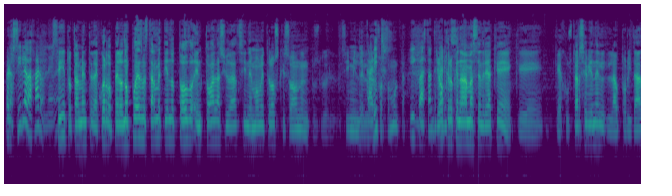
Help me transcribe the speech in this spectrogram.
pero sí le bajaron, ¿eh? Sí, totalmente de acuerdo, pero no puedes estar metiendo todo en toda la ciudad cinemómetros que son pues, el símil de la fotomulta. Y bastante Yo caritos. creo que nada más tendría que, que- que ajustarse bien el- la autoridad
